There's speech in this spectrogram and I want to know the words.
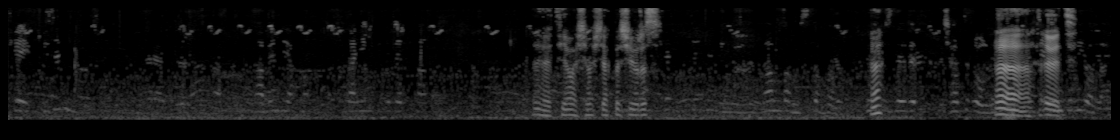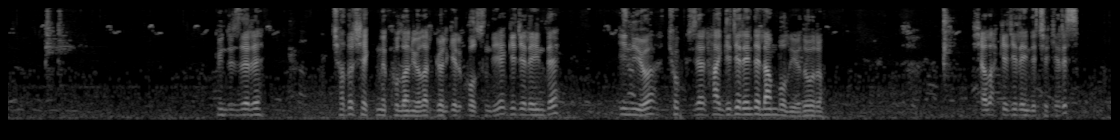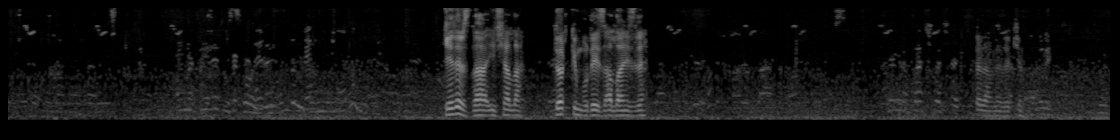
Şey, Evet, yavaş yavaş yaklaşıyoruz. He? Çadır oluyor. Ha, evet. Gündüzleri çadır şeklinde kullanıyorlar gölgelik olsun diye. Geceleyin de iniyor. Çok güzel. Ha geceleyin de lamba oluyor doğru. İnşallah geceleyin de çekeriz. Geliriz daha inşallah. Dört gün buradayız Allah'ın izniyle. Baş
